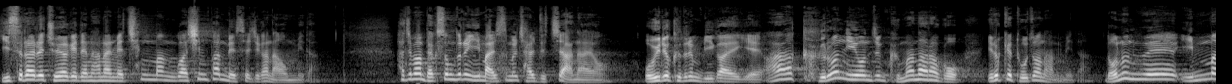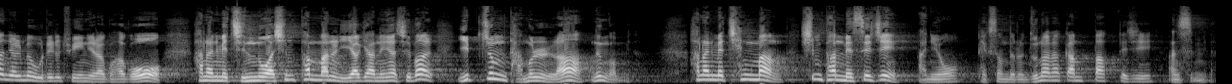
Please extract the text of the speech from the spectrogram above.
이스라엘의 죄하게 된 하나님의 책망과 심판 메시지가 나옵니다. 하지만 백성들은 이 말씀을 잘 듣지 않아요. 오히려 그들은 미가에게 아 그런 예언 좀 그만하라고 이렇게 도전합니다. 너는 왜 입만 열면 우리를 죄인이라고 하고 하나님의 진노와 심판만을 이야기하느냐 제발 입 좀 다물라는 겁니다. 하나님의 책망, 심판 메시지 아니요. 백성들은 눈 하나 깜빡되지 않습니다.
